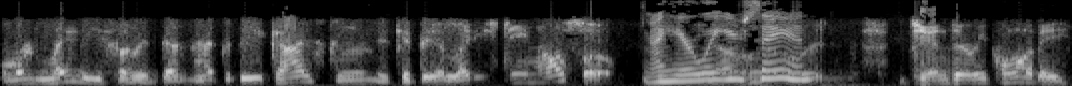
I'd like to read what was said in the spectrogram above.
or ladies, so it doesn't have to be a guys team; it could be a ladies team also. I hear what you you're know, saying. Gender equality.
